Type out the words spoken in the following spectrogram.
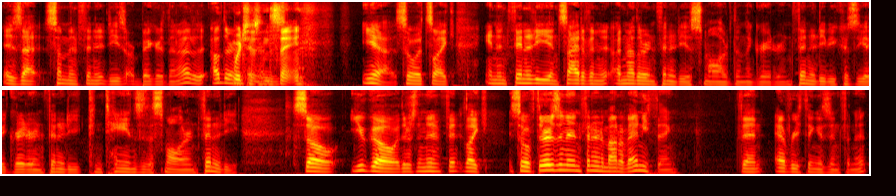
is that some infinities are bigger than other other which is insane. Yeah, so it's like an infinity inside of an, another infinity is smaller than the greater infinity because the greater infinity contains the smaller infinity. So you go, there's an infinite, like, so if there's an infinite amount of anything, then everything is infinite.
